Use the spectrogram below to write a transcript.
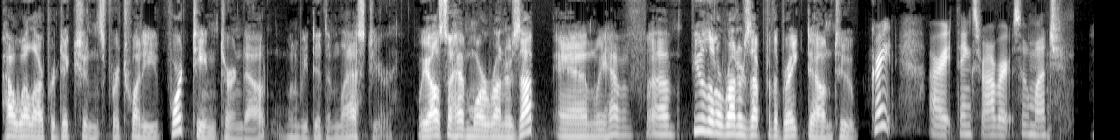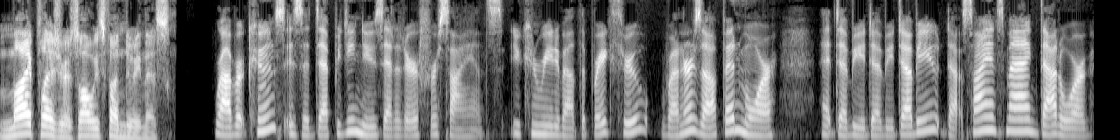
how well our predictions for 2014 turned out when we did them last year. We also have more runners up, and we have a few little runners up for the breakdown, too. Great. All right. Thanks, Robert, so much. My pleasure. It's always fun doing this. Robert Coontz is a deputy news editor for Science. You can read about the breakthrough, runners up, and more at www.sciencemag.org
